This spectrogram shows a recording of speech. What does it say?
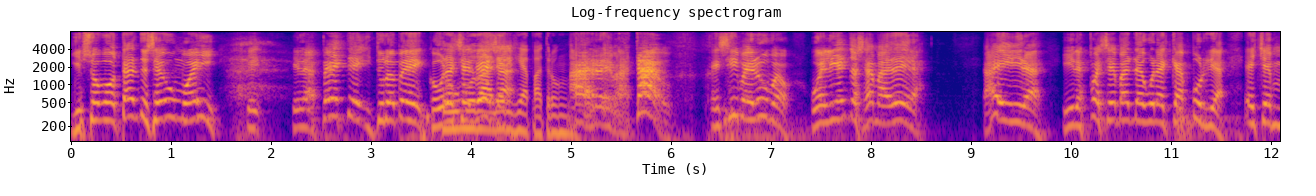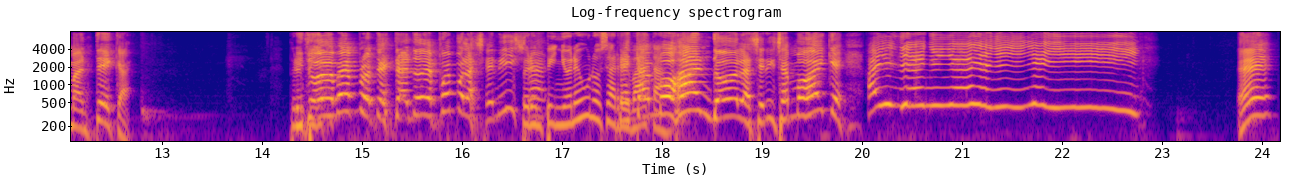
Y eso botando ese humo ahí. Que, que la peste y tú lo ves con una humo cerveza. alergia, patrón. Arrebatado. Encima del humo. Hueliendo esa madera. Ahí mira. Y después se mandan una escapurria hecha en manteca. Pero, y tú lo ves protestando después por la ceniza. pero en piñones uno se Que están arrebata. mojando, las cenizas mojan y que. ay, ay, ay, ay, ay, ay, ay. ¿Eh?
